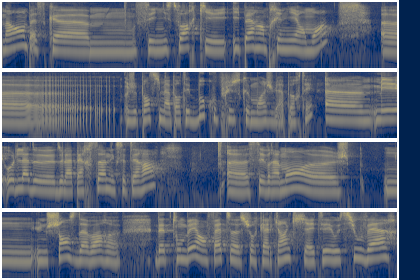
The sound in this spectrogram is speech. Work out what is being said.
marrant parce que euh, c'est une histoire qui est hyper imprégnée en moi. Euh, je pense qu'il m'a apporté beaucoup plus que moi je lui ai apporté. mais au-delà de, de, la personne, etc., c'est vraiment une, chance d'avoir euh, d'être tombée en fait euh, sur quelqu'un qui a été aussi ouvert,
